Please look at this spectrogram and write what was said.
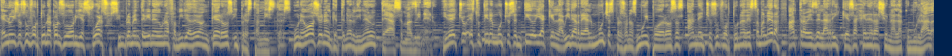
Él no hizo su fortuna con sudor y esfuerzo, simplemente viene de una familia de banqueros y prestamistas. Un negocio en el que tener dinero te hace más dinero. Y de hecho, esto tiene mucho sentido ya que en la vida real muchas personas muy poderosas han hecho su fortuna de esta manera, a través de la riqueza generacional acumulada.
